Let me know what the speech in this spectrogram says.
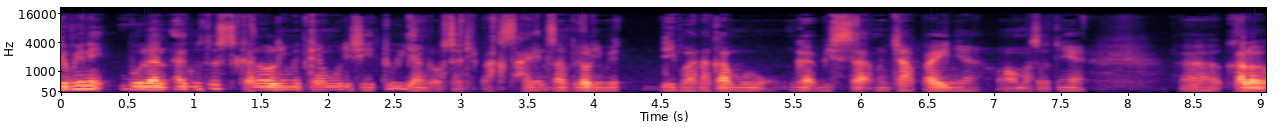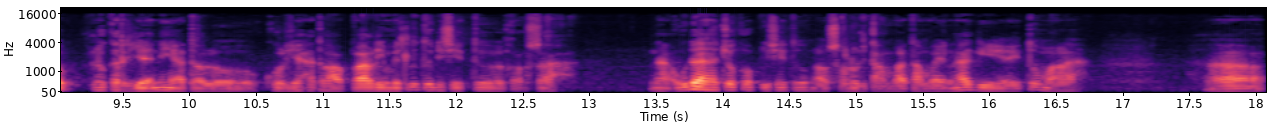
Gemini bulan Agustus kalau limit kamu di situ ya nggak usah dipaksain sampai limit di mana kamu nggak bisa mencapainya. Oh maksudnya uh, kalau lo kerja nih atau lo kuliah atau apa limit lo tuh di situ. Nggak usah nah udah cukup di situ. Nggak usah lo ditambah tambahin lagi ya itu malah uh,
